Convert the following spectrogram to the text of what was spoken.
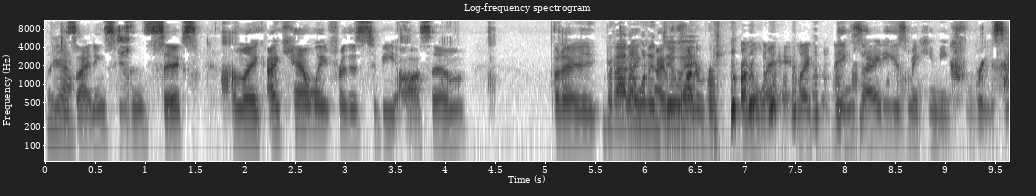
like yeah. designing season six. I'm like, I can't wait for this to be awesome. But I, but I don't like, want to do it. I it. Want to run away. like the anxiety is making me crazy.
